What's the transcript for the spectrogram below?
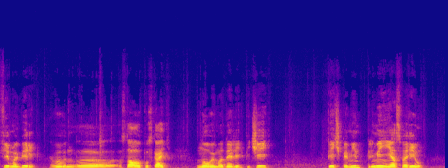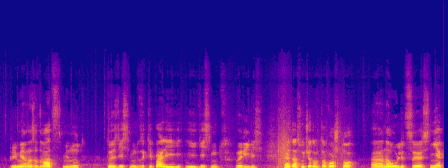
Фирма Берег э, стала выпускать новые модели печей. Печь камин. Пельмени я сварил примерно за 20 минут. То есть 10 минут закипали и, и 10 минут варились. Это с учетом того, что э, на улице снег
